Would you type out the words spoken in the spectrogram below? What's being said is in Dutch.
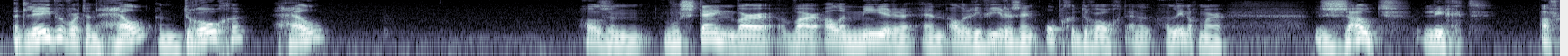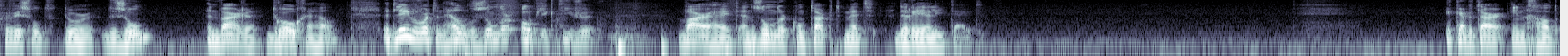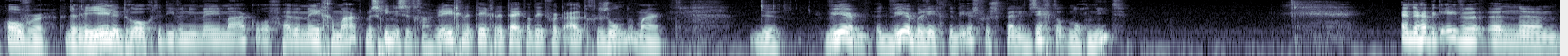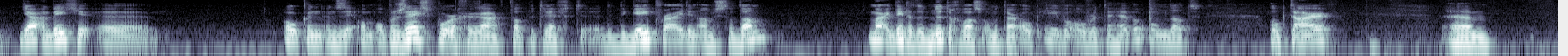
Het leven wordt een hel, een droge hel, als een woestijn waar, waar alle meren en alle rivieren zijn opgedroogd en alleen nog maar zout ligt, afgewisseld door de zon. Een ware droge hel. Het leven wordt een hel zonder objectieve waarheid en zonder contact met de realiteit. Ik heb het daarin gehad over de reële droogte die we nu meemaken of hebben meegemaakt. Misschien is het gaan regenen tegen de tijd dat dit wordt uitgezonden, maar de weer, het weerbericht, de weersvoorspelling zegt dat nog niet. En daar heb ik even een, uh, ja, een beetje uh, ook een, een, op een zijspoor geraakt wat betreft eh, de Gay Pride in Amsterdam. Maar ik denk dat het nuttig was om het daar ook even over te hebben, omdat ook daar um,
